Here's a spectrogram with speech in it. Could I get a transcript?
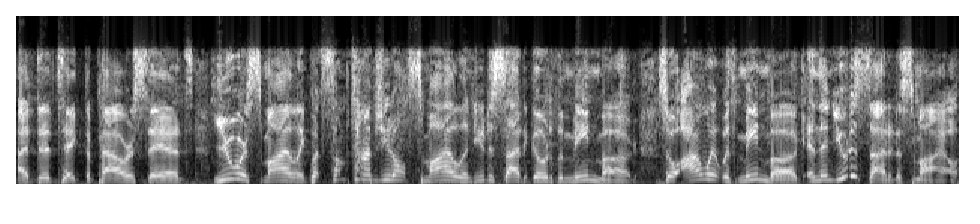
I did take the power stance. You were smiling, but sometimes you don't smile and you decide to go to the mean mug. So I went with mean mug, and then you decided to smile.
